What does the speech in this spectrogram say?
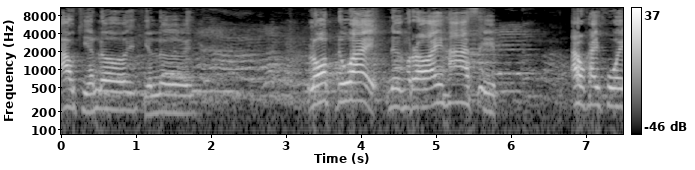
อ้าวเขียนเลย เขียนเลย ลบด้วยหนึ่งร้อยห้าสิบเอาใครคุย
